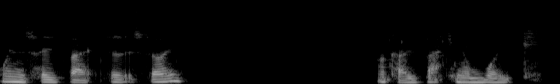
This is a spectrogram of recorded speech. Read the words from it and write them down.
When's he back? Does it say? Okay, he's back in a week.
